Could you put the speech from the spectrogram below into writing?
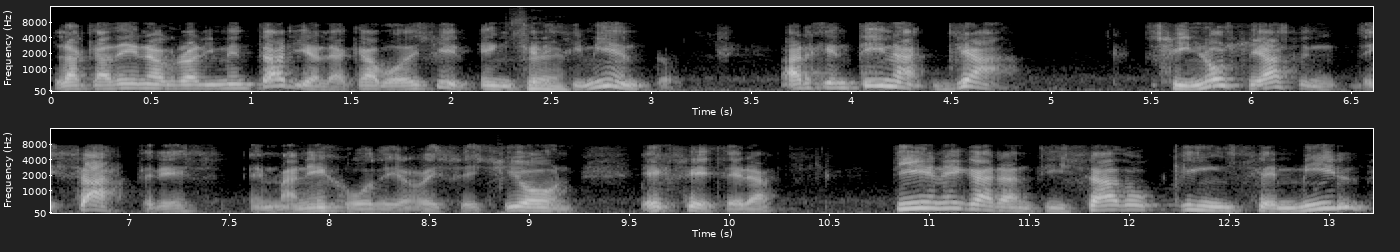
La cadena agroalimentaria, le acabo de decir, en crecimiento. Argentina ya, si no se hacen desastres en manejo de recesión, etcétera, tiene garantizado 15 mil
